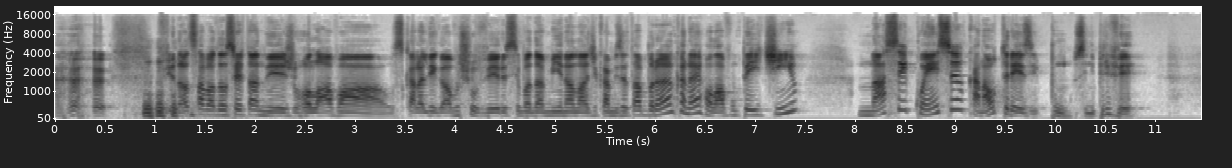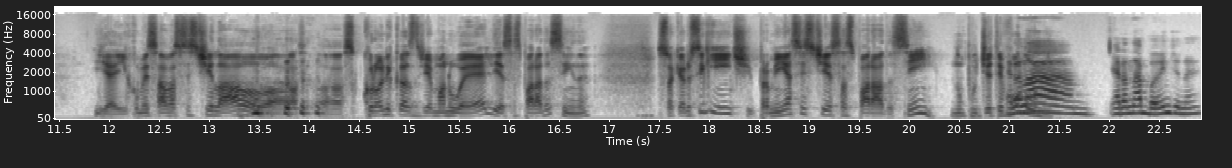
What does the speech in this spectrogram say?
Final do Sabadão Sertanejo, rolava. uma- Os caras ligavam o chuveiro em cima da mina lá de camiseta branca, né? Rolava um peitinho. Na sequência, canal 13. Pum, Cine Privé. E aí começava a assistir lá o- a- as crônicas de Emanuele, essas paradas assim, né? Só que era o seguinte, pra mim assistir essas paradas assim, não podia ter Era volume. na, era na Band, né?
